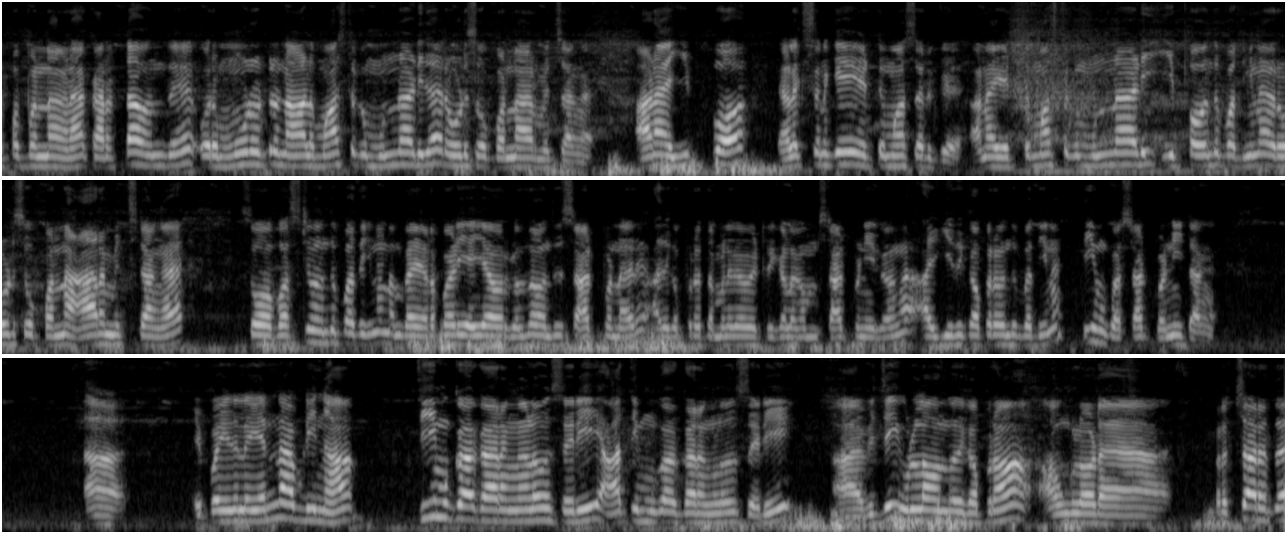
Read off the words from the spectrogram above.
எப்போ பண்ணாங்கன்னா கரெக்டாக வந்து ஒரு மூணு டு நாலு மாதத்துக்கு முன்னாடி தான் ரோடு ஷோ பண்ண ஆரம்பித்தாங்க ஆனால் இப்போ எலெக்ஷனுக்கே எட்டு மாதம் இருக்குது ஆனால் எட்டு மாதத்துக்கு முன்னாடி இப்போ வந்து பார்த்திங்கன்னா ரோடு ஷோ பண்ண ஆரம்பிச்சிட்டாங்க. ஸோ ஃபஸ்ட்டு வந்து பார்த்திங்கன்னா நம்ம எடப்பாடி ஐயா அவர்கள் தான் வந்து ஸ்டார்ட் பண்ணார். அதுக்கப்புறம் தமிழக வெற்றி கழகம் ஸ்டார்ட் பண்ணியிருக்காங்க அது இதுக்கப்புறம் வந்து பார்த்திங்கன்னா திமுக ஸ்டார்ட் பண்ணிட்டாங்க. இப்போ இதில் என்ன அப்படின்னா திமுக காரங்களும் சரி அதிமுக காரங்களும் சரி விஜய் உள்ளே வந்ததுக்கப்புறம் அவங்களோட பிரச்சாரத்தை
